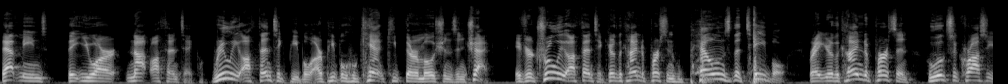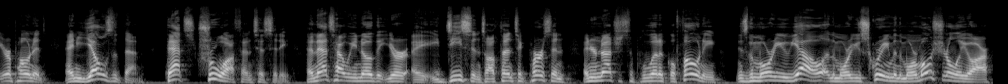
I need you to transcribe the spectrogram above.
that means that you are not authentic. Really authentic people are people who can't keep their emotions in check. If you're truly authentic, you're the kind of person who pounds the table, right? You're the kind of person who looks across at your opponent and yells at them. That's true authenticity. And that's how we know that you're a, a, decent, authentic person and you're not just a political phony, is the more you yell and the more you scream and the more emotional you are,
